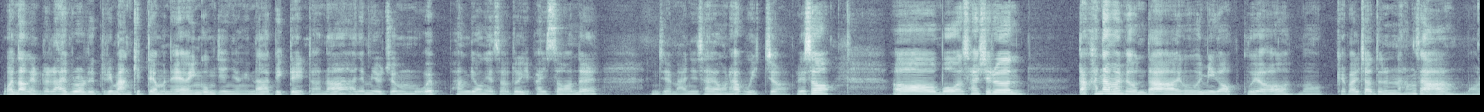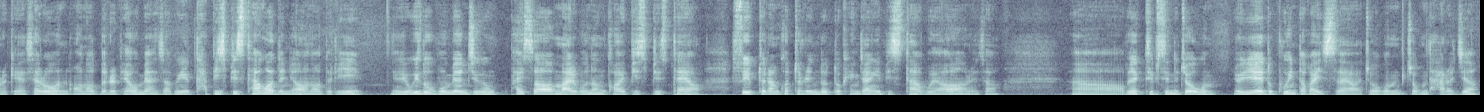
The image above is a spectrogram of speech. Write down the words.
워낙 라이브러리들이 많기 때문에요. 인공지능이나 빅데이터나 아니면 요즘 뭐웹 환경에서도 이 파이썬을 이제 많이 사용을 하고 있죠. 그래서 어 뭐 사실은 딱 하나만 배운다 이건 의미가 없고요. 뭐 개발자들은 항상 뭐 이렇게 새로운 언어들을 배우면서 그게 다 비슷비슷하거든요. 언어들이 여기도 보면 지금 파이썬 말고는 거의 비슷비슷해요. 스위프트랑 코틀린도 또 굉장히 비슷하고요. 그래서 어, 오브젝티브 C는 조금 얘도 포인터가 있어요. 조금 조금 다르죠.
